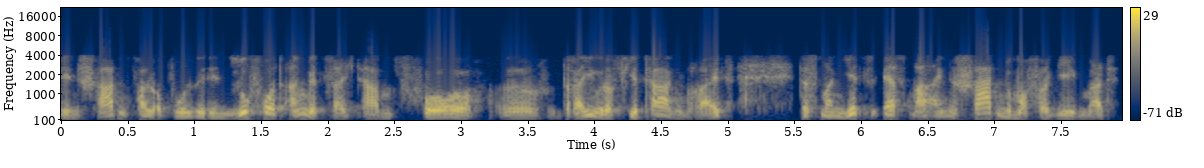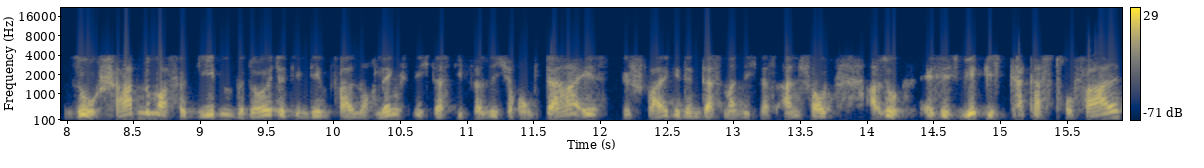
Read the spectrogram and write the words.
den Schadenfall, obwohl wir den sofort angezeigt haben, vor äh, drei oder vier Tagen bereits, dass man jetzt erstmal eine Schadennummer vergeben hat. So, Schadennummer vergeben bedeutet in dem Fall noch längst nicht, dass die Versicherung da ist, geschweige denn, dass man sich das anschaut. Also es ist wirklich katastrophal.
